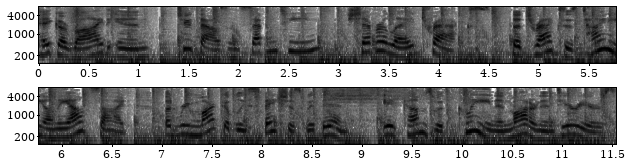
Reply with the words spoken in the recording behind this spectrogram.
Take a ride in 2017 Chevrolet Trax. The Trax is tiny on the outside, but remarkably spacious within. It comes with clean and modern interiors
